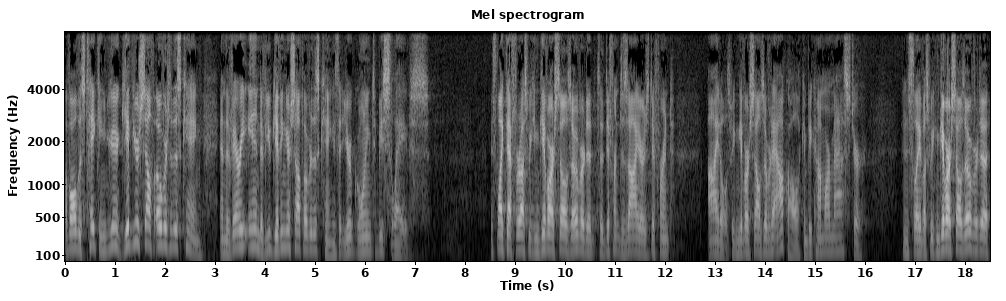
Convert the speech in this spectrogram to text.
of all this taking, you're going to give yourself over to this king. And the very end of you giving yourself over to this king is that you're going to be slaves. It's like that for us. We can give ourselves over to, to different desires, different idols. We can give ourselves over to alcohol, it can become our master and enslave us. We can give ourselves over to,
